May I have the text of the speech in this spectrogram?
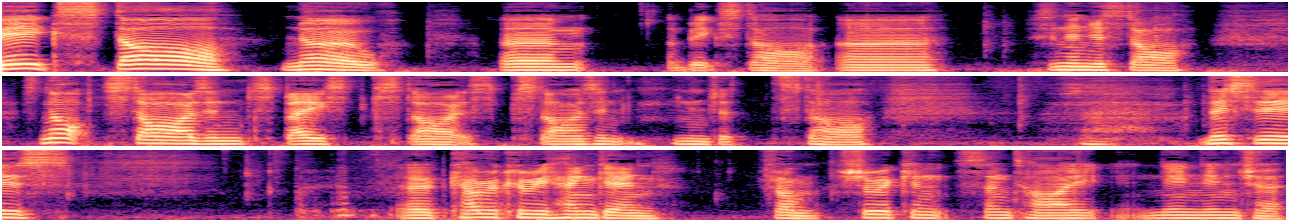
big star. No. Um, a big star. Uh, it's a ninja star. It's not stars in space star. It's stars in ninja star. This is uh, Karakuri Hengen from Shuriken Sentai Ninninger.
